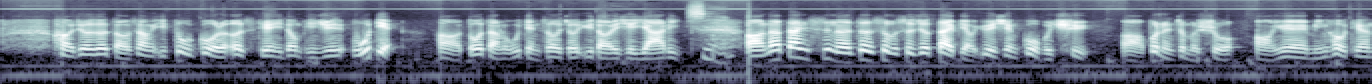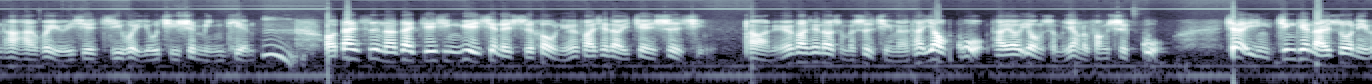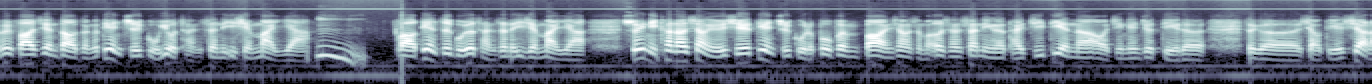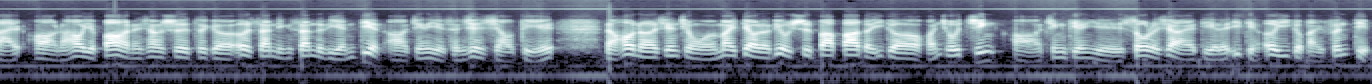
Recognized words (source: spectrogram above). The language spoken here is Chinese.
好，就是说早上一度过了二十天移动平均五点，啊，多涨了五点之后就遇到了一些压力，是，啊，那但是呢，这是不是就代表月线过不去啊？不能这么说哦，因为明后天它还会有一些机会，尤其是明天，嗯，哦，但是呢，在接近月线的时候，你会发现到一件事情。啊，你会发现到什么事情呢？他要过，他要用什么样的方式过？现在以今天来说，你会发现到整个电子股又产生了一些卖压。嗯，哦，电子股又产生了一些卖压，所以你看到像有一些电子股的部分，包含像什么二三三零的台积电呢，哦，今天就跌了这个小跌下来啊，然后也包含了像是这个二三零三的联电啊，今天也呈现小跌，然后呢，先前我们卖掉了六四八八的一个环球金啊，今天也收了下来，跌了一点二一个百分点。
